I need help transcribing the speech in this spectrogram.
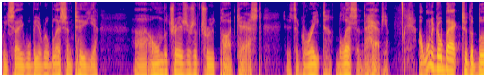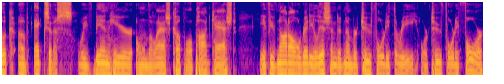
we say will be a real blessing to you uh, on the Treasures of Truth podcast. It's a great blessing to have you. I want to go back to the book of Exodus. We've been here on the last couple of podcasts. If you've not already listened to number 243 or 244,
